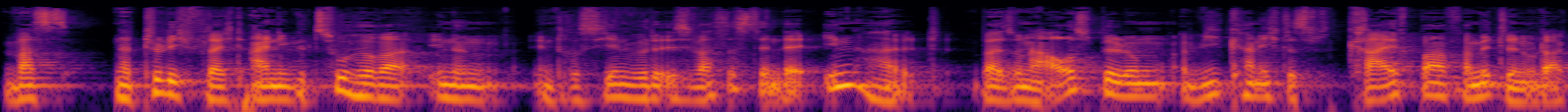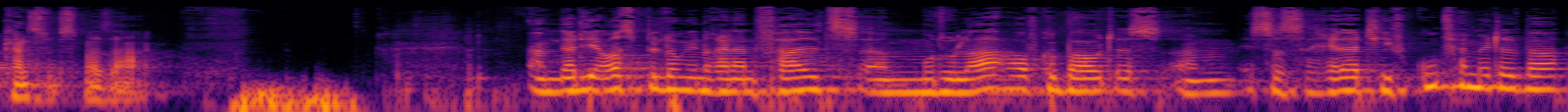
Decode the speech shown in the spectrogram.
Was natürlich vielleicht einige ZuhörerInnen interessieren würde, ist, was ist denn der Inhalt bei so einer Ausbildung? Wie kann ich das greifbar vermitteln? Oder kannst du das mal sagen? Ähm, da die Ausbildung in Rheinland-Pfalz ähm, modular aufgebaut ist, ähm, ist das relativ gut vermittelbar.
